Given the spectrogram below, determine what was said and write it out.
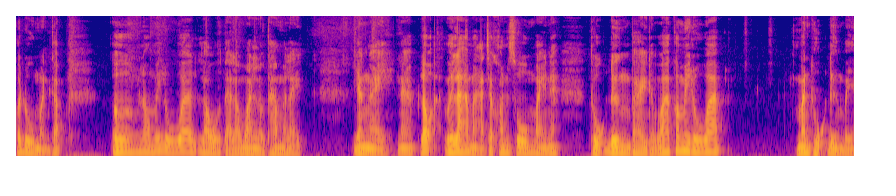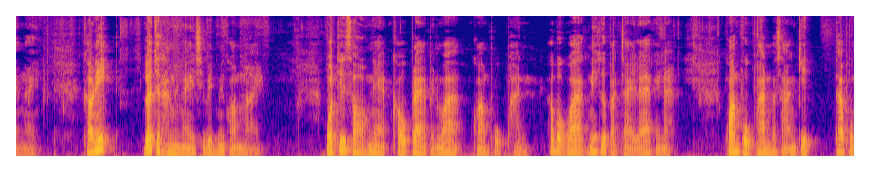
ก็ดูเหมือนกับ เออ เราไม่รู้ว่าเราแต่ละวันเราทำอะไรยังไงนะครับแล้วเวลามันอาจจะคอนซูมไปนะถูกดึงไปแต่ว่าก็ไม่รู้ว่ามันถูกดึงไปยังไง คราวนี้แล้วจะทำยังไงชีวิตมีความหมาย บทที่2เนี่ยเขาแปลเป็นว่าความผูกพันเขาบอกว่านี่คือปัจจัยแรกเลยนะความผูกพันภาษาอังกฤษ ถ้าผม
